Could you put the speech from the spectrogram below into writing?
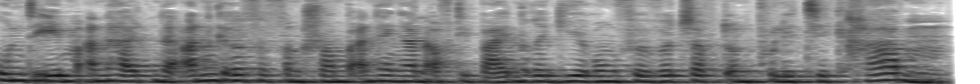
und eben anhaltende Angriffe von Trump-Anhängern auf die beiden Regierungen für Wirtschaft und Politik haben?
